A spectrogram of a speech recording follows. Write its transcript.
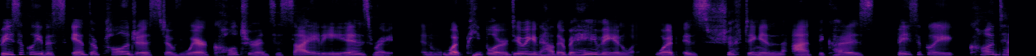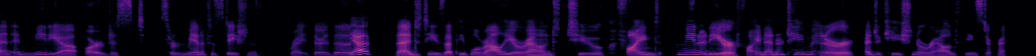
basically this anthropologist of where culture and society is right and what people are doing and how they're behaving and what, what is shifting in that because basically content and media are just sort of manifestations right? They're the yep the entities that people rally around to find community or find entertainment or education around these different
